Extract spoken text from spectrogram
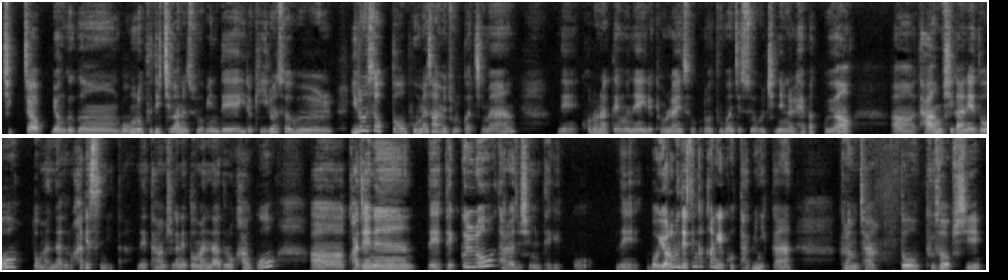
직접 연극은 몸으로 부딪히고 하는 수업인데, 이렇게 이런 수업을, 이런 수업도 보면서 하면 좋을 것 같지만, 네, 코로나 때문에 이렇게 온라인 수업으로 두 번째 수업을 진행을 해봤고요. 어, 다음 시간에도 또 만나도록 하겠습니다. 네, 다음 시간에 또 만나도록 하고, 어, 과제는, 네, 댓글로 달아주시면 되겠고, 네, 뭐 여러분들이 생각하는 게 곧 답이니까, 그럼 자, 또 두서없이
